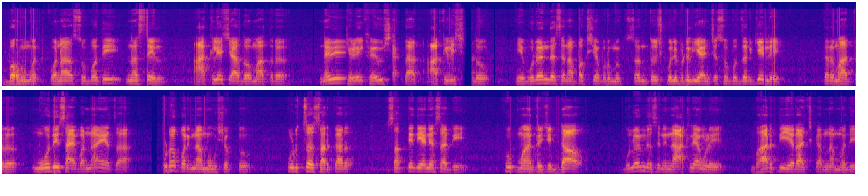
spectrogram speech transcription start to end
बहुमत कोणासोबतही नसेल. अखिलेश यादव मात्र नवी खेळी खेळू शकतात. अखिलेश यादव हे बुलंदसेना पक्षप्रमुख संतोष कोल्हे यांच्यासोबत जर गेले तर मात्र मोदी साहेबांना याचा पुढं परिणाम होऊ शकतो. पुढचं सरकार सत्तेत येण्यासाठी खूप महत्त्वाची डाव बुलंदसेनेनं आखल्यामुळे भारतीय राजकारणामध्ये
